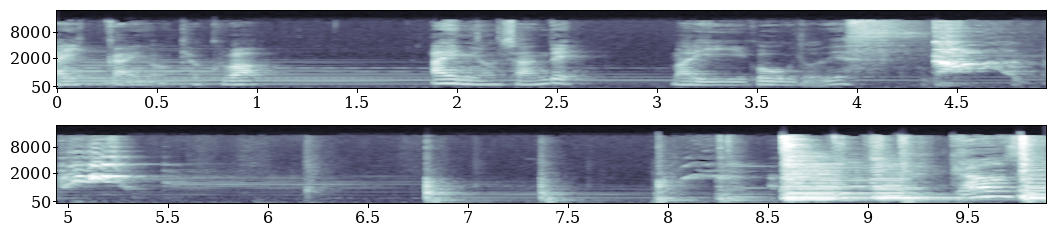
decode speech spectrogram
第1回の曲はあいみょんさんで「マリーゴールド」です。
